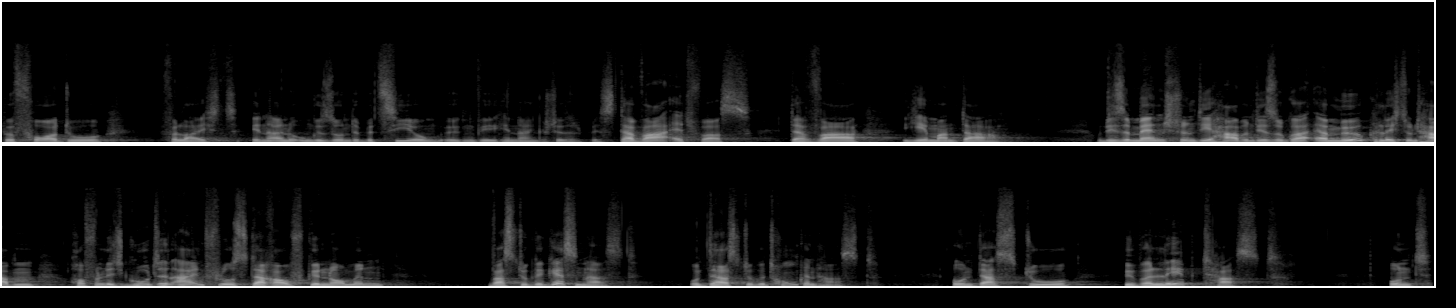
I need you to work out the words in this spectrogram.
bevor du vielleicht in eine ungesunde Beziehung irgendwie hineingeschüttet bist. Da war etwas, da war jemand da. Und diese Menschen, die haben dir sogar ermöglicht und haben hoffentlich guten Einfluss darauf genommen, was du gegessen hast und dass du getrunken hast und dass du überlebt hast und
